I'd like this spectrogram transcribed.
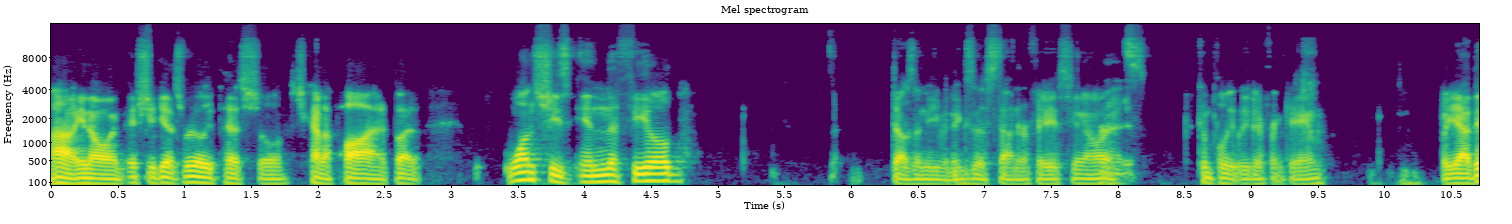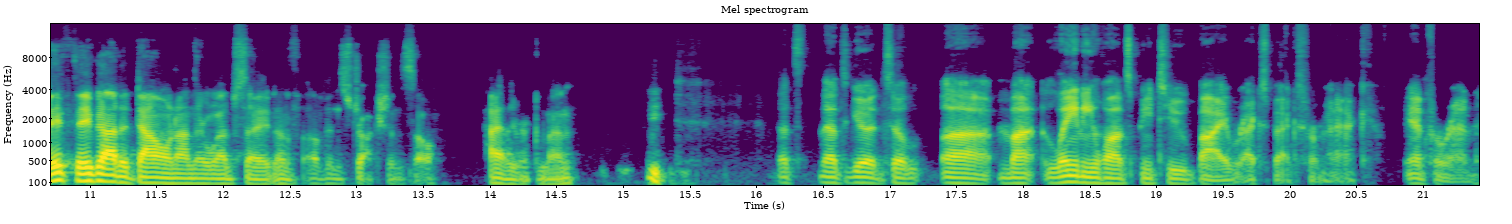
Uh, you know, and if she gets really pissed, she'll she kind of paw it. But once she's in the field, doesn't even exist on her face. You know, Right. it's a completely different game. But yeah, they've they've got it down on their website of of instructions. So highly recommend. That's that's good. So uh my Laney wants me to buy Rex specs for Mac and for Ren.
